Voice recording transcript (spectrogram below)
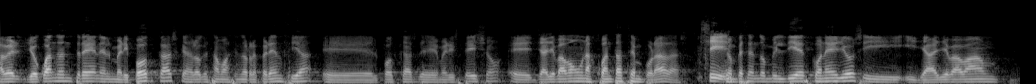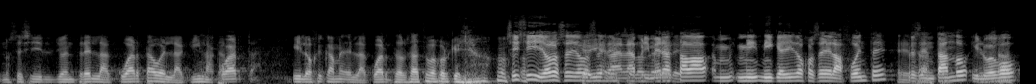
a ver, yo cuando entré en el Mary Podcast, que es a lo que estamos haciendo referencia, eh, el podcast de Mary Station, eh, ya llevaban unas cuantas temporadas. Sí. Yo empecé en 2010 con ellos y, ya llevaban, no sé si yo entré en la cuarta o en la quinta. La cuarta. Y lógicamente en la cuarta, lo sabes tú mejor que yo. Sí, sí, yo lo sé, yo lo sé. En la, primera estaba mi, querido José de la Fuente presentando y luego...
